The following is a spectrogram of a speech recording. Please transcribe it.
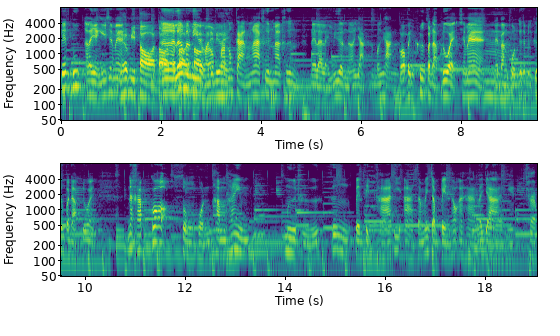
Facebook อะไรอย่างนี้ใช่ไหมเริ่มมีต่อต่อเออต่อเริ่มมันมีต่อแบบมาว่าเรื่คอวายมต้องการมากขึ้นมากขึ้น ในหลาย ๆ เรื่องเนาะอยากบางอย่างก็เป็นเครื่องประดับด้วยใช่ไหมอืมในบางคนก็จะเป็นเครื่องประดับด้วยนะครับ ก็ส่งผลทำให้มือถือซึ่งเป็นสินค้าที่อาจจะไม่จำเป็นเท่าอาหารและยาอย่างเงี้ยๆครับ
